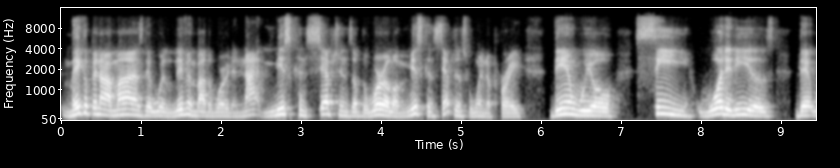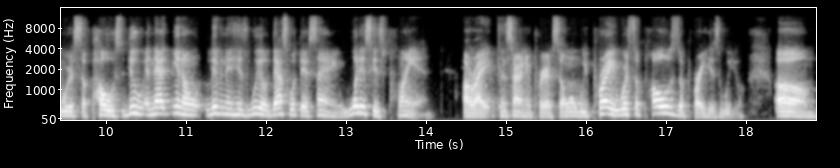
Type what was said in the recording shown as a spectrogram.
make up in our minds that we're living by the word and not misconceptions of the world or misconceptions for when to pray, then we'll see what it is that we're supposed to do. And that, you know, living in his will, that's what they're saying. What is his plan? All right, concerning prayer. So when we pray, we're supposed to pray his will. Um,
